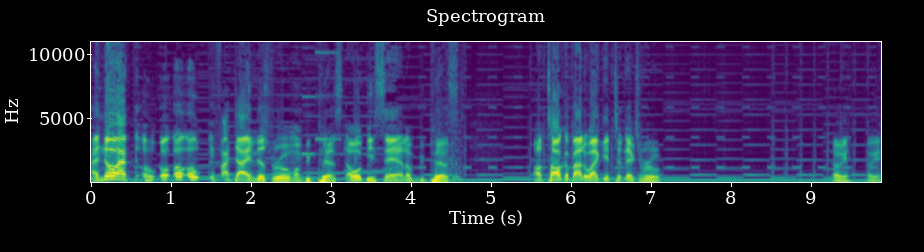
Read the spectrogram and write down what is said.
I know I have to. Oh, oh, oh, oh. If I die in this room, I'm be pissed. I would be sad. I'll be pissed. I'll talk about it when I get to the next room. Okay, okay.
